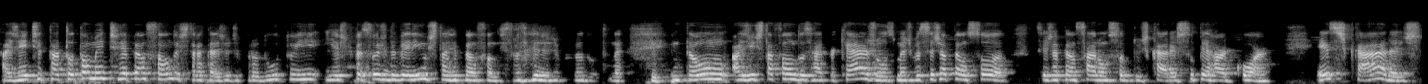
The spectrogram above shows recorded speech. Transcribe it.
a gente está totalmente repensando a estratégia de produto e, e, as pessoas deveriam estar repensando a estratégia de produto, né? Então, a gente está falando dos hyper casuals, mas você já pensou, vocês já pensaram sobre os caras super hardcore? Esses caras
